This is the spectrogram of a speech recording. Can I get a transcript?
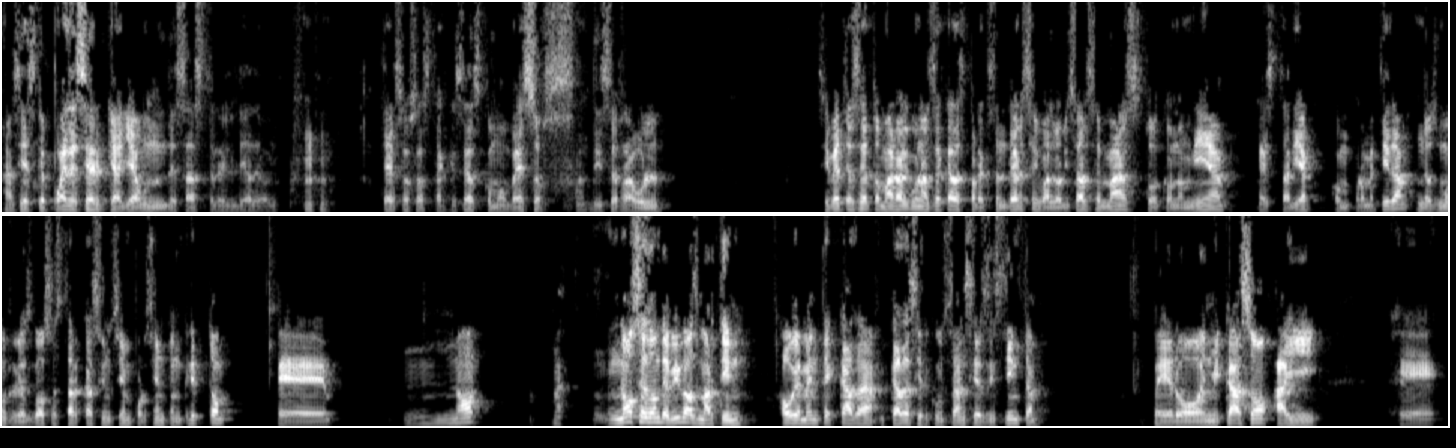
Así es que puede ser que haya un desastre el día de hoy. Tesos hasta que seas como besos, dice Raúl. Si BTC tomará algunas décadas para extenderse y valorizarse más, tu economía estaría comprometida. No es muy riesgoso estar casi un 100% en cripto. Eh, no, no sé dónde vivas, Martín. Obviamente cada, cada circunstancia es distinta. Pero en mi caso hay, eh,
